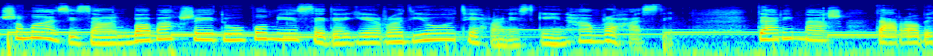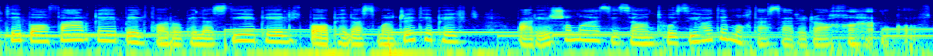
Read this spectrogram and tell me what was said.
شما عزیزان با بخش دومی صدای رادیو تهران اسکین همراه هستید. در این بخش در رابطه با فرق بلفاروپلاستی پلک با پلاسماجت پلک برای شما عزیزان توضیحات مختصری را خواهم گفت.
